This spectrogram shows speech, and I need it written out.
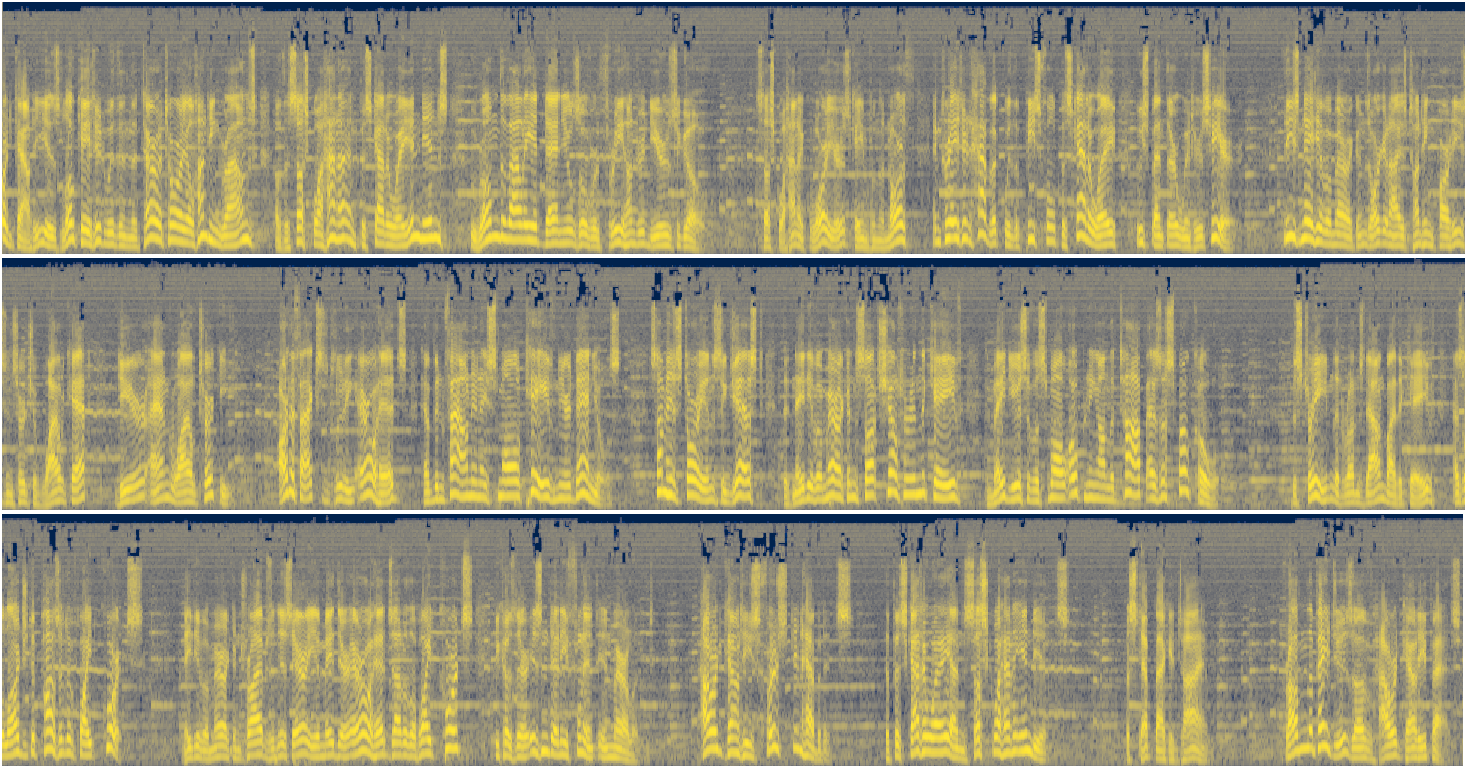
Howard County is located within the territorial hunting grounds of the Susquehanna and Piscataway Indians who roamed the valley at Daniels over 300 years ago. Susquehannock warriors came from the north and created havoc with the peaceful Piscataway who spent their winters here. These Native Americans organized hunting parties in search of wildcat, deer, and wild turkey. Artifacts, including arrowheads, have been found in a small cave near Daniels. Some historians suggest that Native Americans sought shelter in the cave and made use of a small opening on the top as a smoke hole. The stream that runs down by the cave has a large deposit of white quartz. Native American tribes in this area made their arrowheads out of the white quartz because there isn't any flint in Maryland. Howard County's first inhabitants, the Piscataway and Susquehanna Indians. A step back in time from the pages of Howard County Past.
